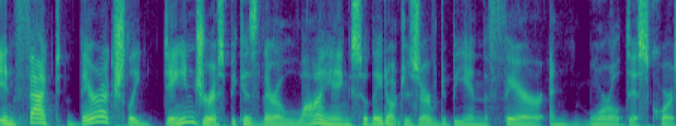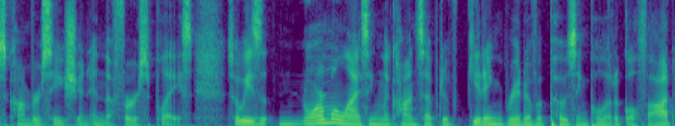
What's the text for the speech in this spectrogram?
in fact, they're actually dangerous because they're lying, so they don't deserve to be in the fair and moral discourse conversation in the first place. So he's normalizing the concept of getting rid of opposing political thought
